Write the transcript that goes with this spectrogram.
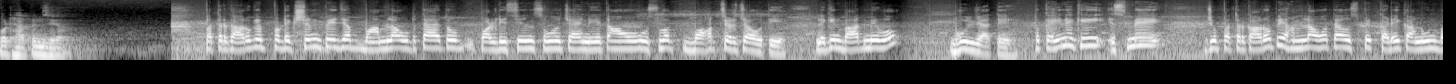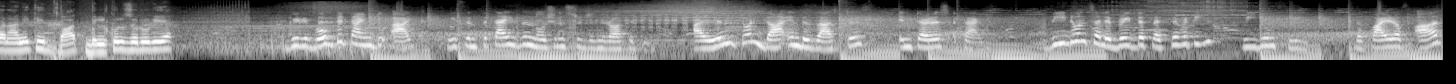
what happens here पत्रकारों के प्रोटेक्शन पे जब मामला उठता है तो पॉलिटिशियंस हों चाहे नेता हों उस वक्त बहुत चर्चा होती है लेकिन बाद में वो भूल जाते हैं तो कहीं ना कहीं इसमें जो पत्रकारों पे हमला होता है उस पर कड़े कानून बनाने की बात बिल्कुल ज़रूरी है We revoke the time to act. We sympathize the notions to generosity. Our limbs don't die in disasters, in terrorist attacks. We don't celebrate the festivities. We don't sleep. The fire of ours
